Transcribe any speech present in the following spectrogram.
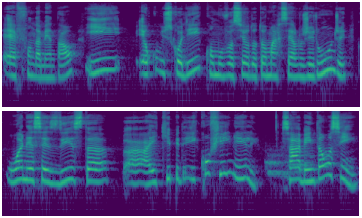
é fundamental e eu escolhi, como você, o Dr. Marcelo Girundi, o anestesista, a, a equipe, e confiei nele, sabe? Então, assim,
